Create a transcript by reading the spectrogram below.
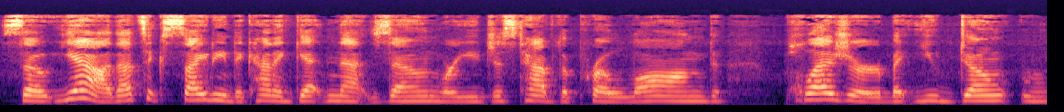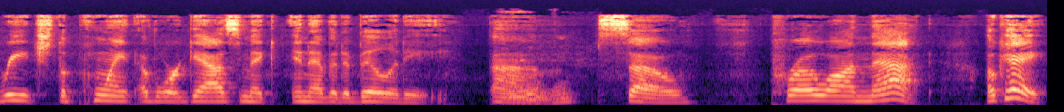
So, yeah, that's exciting to kind of get in that zone where you just have the prolonged pleasure but you don't reach the point of orgasmic inevitability. Um, Mm-hmm. So, pro on that. Okay,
